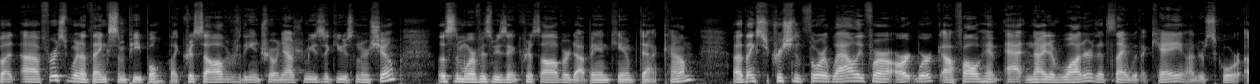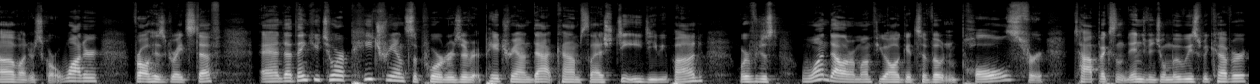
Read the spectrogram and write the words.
But uh, first, we want to thank some people, like Chris Oliver for the intro and outro music used in our show. Listen to more of his music at chrisoliver.bandcamp.com. Uh, thanks to Christian Thor Lally for our artwork. Uh, follow him at Night of Water. That's night with a K underscore of underscore water for all his great stuff. And uh, thank you to our Patreon supporters over at patreon.com slash DEDBpod, where for just $1 a month, you all get to vote in polls for topics and individual movies we cover.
